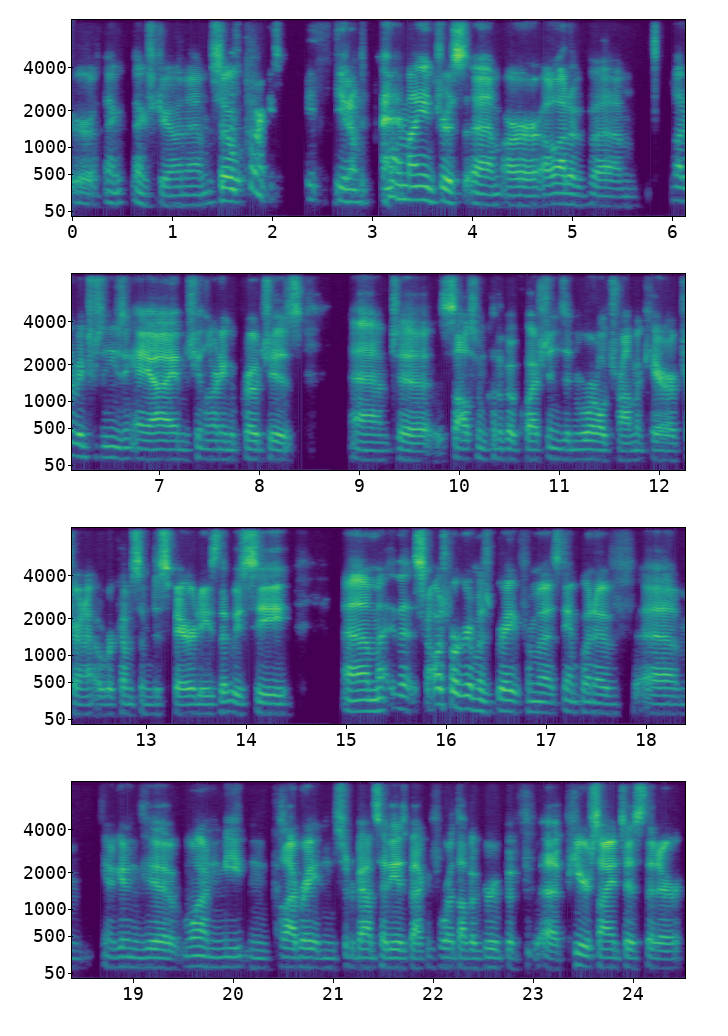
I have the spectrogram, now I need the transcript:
Sure. Thanks, thanks, Joan. Um, so, Of course. you know, my interests um, are a lot of um, a lot of interest in using AI and machine learning approaches um, to solve some clinical questions in rural trauma care, trying to overcome some disparities that we see. Um, the scholars program was great from a standpoint of um, you know getting to one meet and collaborate and sort of bounce ideas back and forth off a group of uh, peer scientists that are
